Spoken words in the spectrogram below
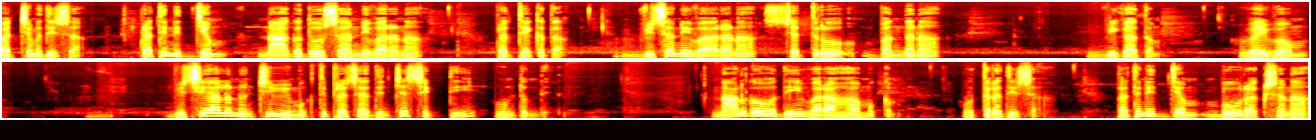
పశ్చిమ దిశ. ప్రతినిత్యం నాగదోష నివారణ ప్రత్యేకత. విష నివారణ శత్రు బంధన విఘాతం. వైభవం. విషయాల నుంచి విముక్తి ప్రసాదించే శక్తి ఉంటుంది. నాలుగవది వరాహముఖం. ఉత్తర దిశ. ప్రతినిత్యం భూరక్షణ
